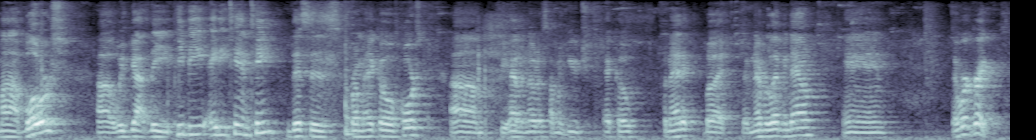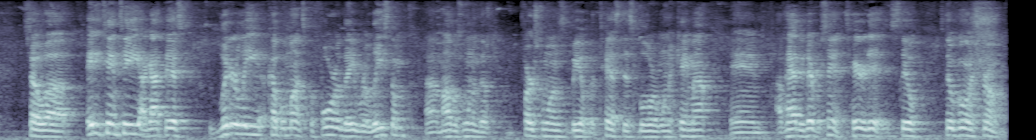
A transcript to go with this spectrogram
my blowers. Uh, we've got the PB8010T. This is from Echo, of course. Um, if you haven't noticed, I'm a huge Echo fanatic, but they've never let me down and they work great. So uh, 8010T, I got this literally a couple months before they released them. Um, I was one of the first ones to be able to test this blower when it came out and I've had it ever since. Here it is, it's still still going strong.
